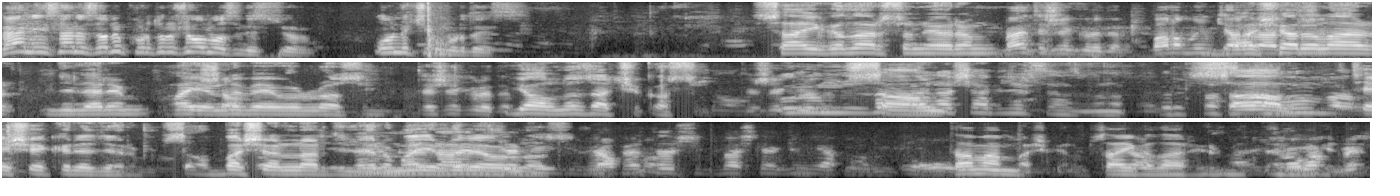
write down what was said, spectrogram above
Ben insan insanın kurtuluşu olmasını istiyorum. Onun için buradayız. Saygılar sunuyorum. Ben teşekkür ederim. Bana bu imkanı verdiğiniz Başarılar dilerim. Hayırlı İnşallah. ve uğurlu olsun. için Teşekkür ederim. Yolunuz açık olsun. Teşekkür ederim. Grubumuzda Sağ olun. paylaşabilirsiniz bunu. Grupta Sağ olun, olun. var olun. Teşekkür ediyorum. Sağ ol. Başarılar diliyorum. Hayırlı ve uğurlu olsun. Röportaj başka gün yapalım. Tamam başkanım. Saygılar, hürmetler. Kusura bakmayın.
